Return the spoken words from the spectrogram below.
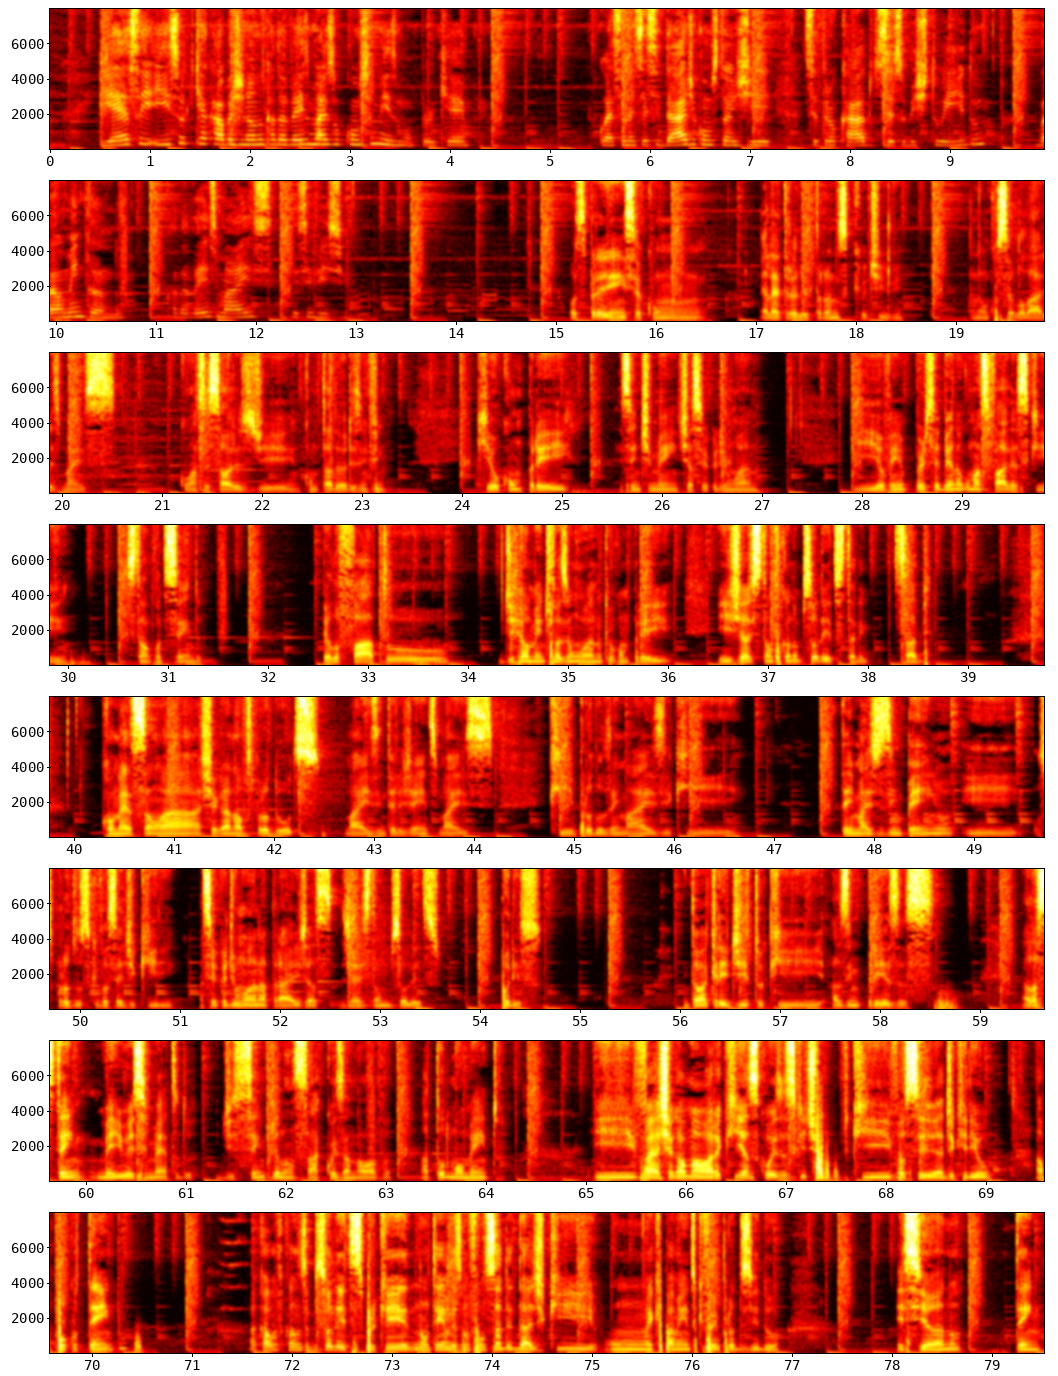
E essa, isso que acaba gerando cada vez mais o consumismo, porque com essa necessidade constante de ser trocado, de ser substituído, vai aumentando cada vez mais esse vício. Outra experiência com eletroeletrônicos que eu tive, não com celulares, mas com acessórios de computadores, enfim, que eu comprei recentemente, há cerca de um ano, e eu venho percebendo algumas falhas que estão acontecendo pelo fato de realmente fazer um ano que eu comprei e já estão ficando obsoletos, tá, sabe? Começam a chegar novos produtos mais inteligentes, mais que produzem mais e que têm mais desempenho e os produtos que você adquire há cerca de um ano atrás já, já estão obsoletos por isso. Então acredito que as empresas elas têm meio esse método de sempre lançar coisa nova a todo momento. E vai chegar uma hora que as coisas que, tipo, que você adquiriu há pouco tempo acabam ficando obsoletas, porque não tem a mesma funcionalidade que um equipamento que foi produzido esse ano tem.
